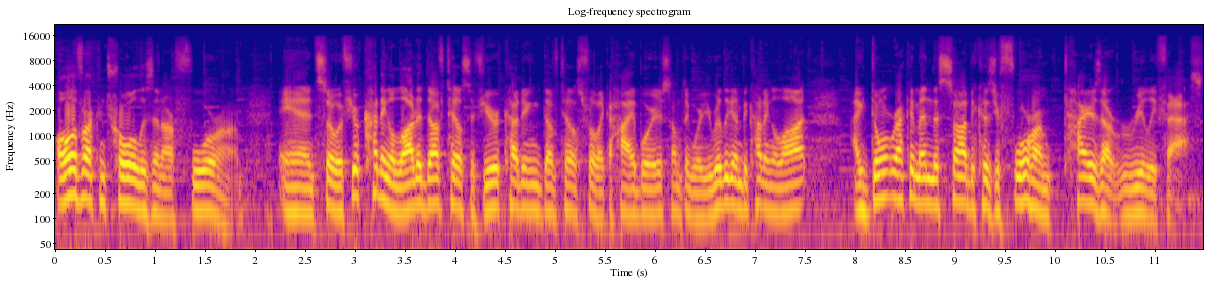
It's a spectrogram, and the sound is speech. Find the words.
all of our control is in our forearm. And so if you're cutting a lot of dovetails, if you're cutting dovetails for like a high boy or something where you're really going to be cutting a lot, I don't recommend this saw because your forearm tires out really fast.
